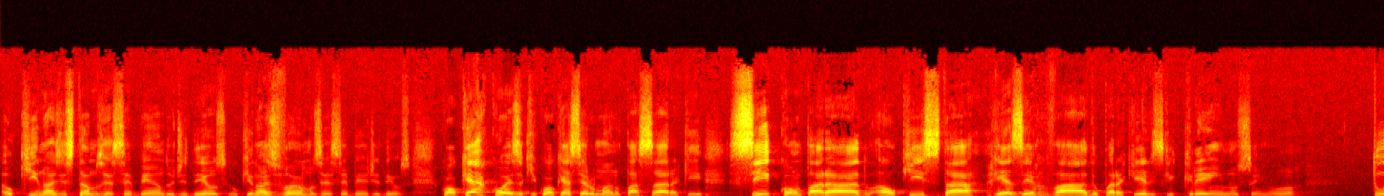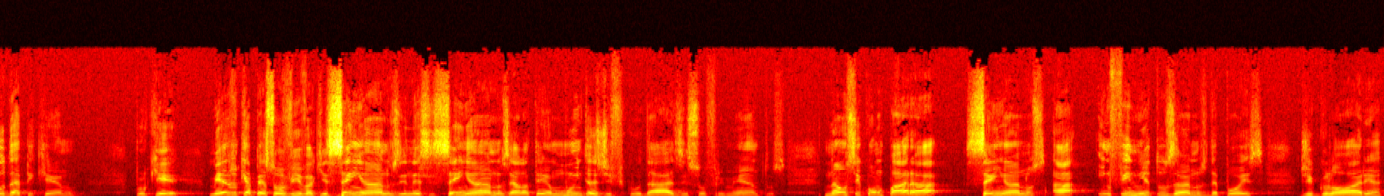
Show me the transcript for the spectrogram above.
o que nós estamos recebendo de Deus, o que nós vamos receber de Deus. Qualquer coisa que qualquer ser humano passar aqui, se comparado ao que está reservado para aqueles que creem no Senhor, tudo é pequeno. Porque, mesmo que a pessoa viva aqui 100 anos e nesses 100 anos ela tenha muitas dificuldades e sofrimentos, não se compara a 100 anos a infinitos anos depois de glória,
